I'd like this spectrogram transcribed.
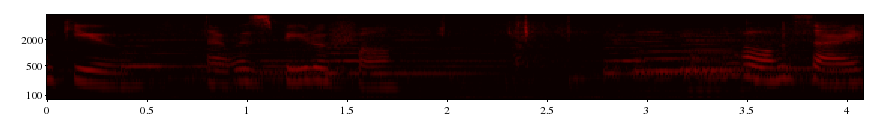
Thank you. That was beautiful. Oh, I'm sorry.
